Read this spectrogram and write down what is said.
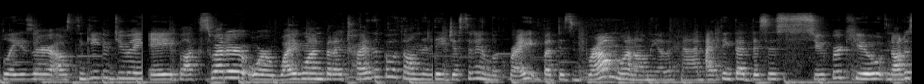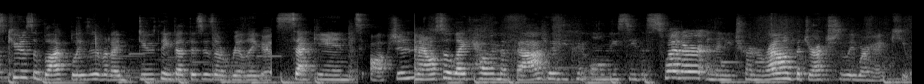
blazer. I was thinking of doing a black sweater or a white one, but I tried them both on and they just didn't look right. But this brown one, on the other hand, I think that this is super cute. Not as cute as a black blazer, but I do think that this is a really good second option. And I also like how in the back, like you can only see the sweater and then you turn around, but you're actually wearing a cute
